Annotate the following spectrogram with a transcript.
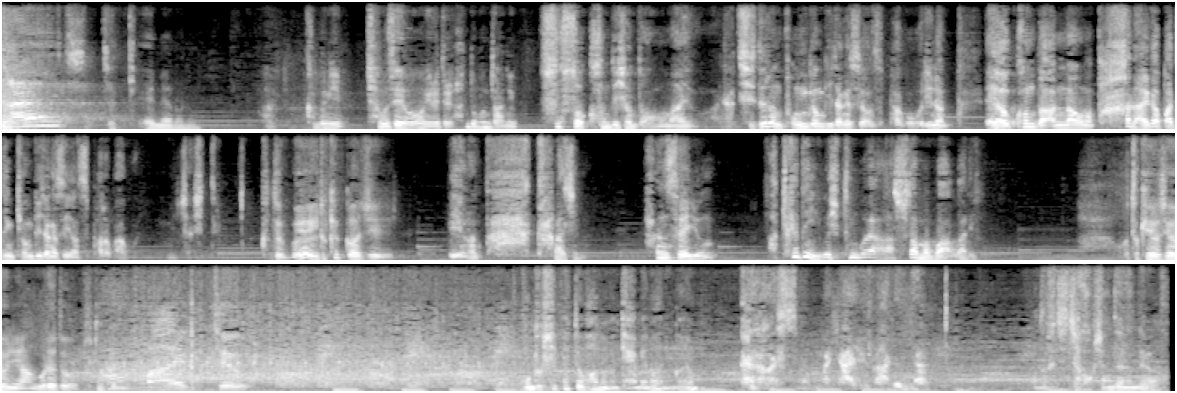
아, 진짜 개면허는 아, 감독님 참으세요. 얘네들 한두 번도 아니고. 숙소 컨디션도 엉망이고 말이야. 지들은 본 경기장에서 연습하고 우리는 에어컨도 안 나오는 다 낡아 빠진 경기장에서 연습하러 가고 이 자식들. 근데 왜 이렇게까지? 이유는 딱 하나지. 한세윤 어떻게든 이기고 싶은 거야. 수단만 뭐안 가리고. 어떻게 해요, 세연이? 안 그래도 부탁했는데. 5, 2. 공격 실패 때 환호는 개매너 아닌가요? 배나가 있으면 뭐 야유를 하겠냐. 오늘은 진짜 걱정되는데요.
